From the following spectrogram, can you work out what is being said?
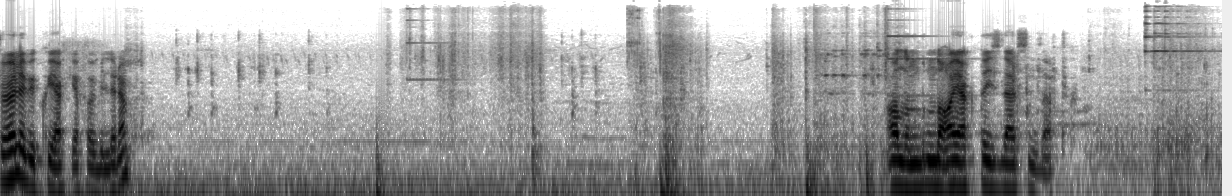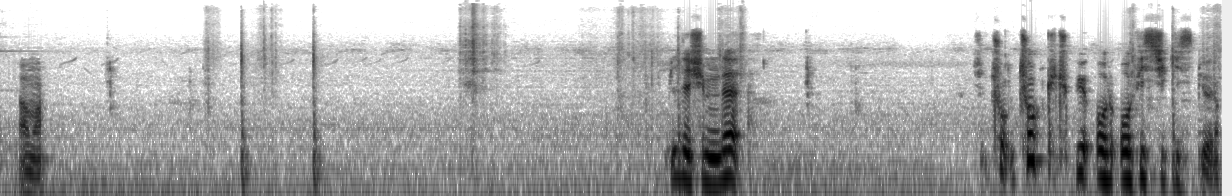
şöyle bir kıyak yapabilirim. Alın bunu da ayakta izlersiniz artık. Tamam. Bir de şimdi çok çok küçük bir ofisçik istiyorum.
